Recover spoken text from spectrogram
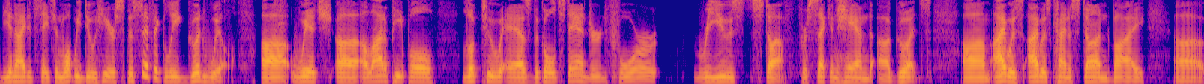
the United States and what we do here, specifically Goodwill, which a lot of people look to as the gold standard for reused stuff for secondhand uh, goods. Um, I was I was kind of stunned by uh,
